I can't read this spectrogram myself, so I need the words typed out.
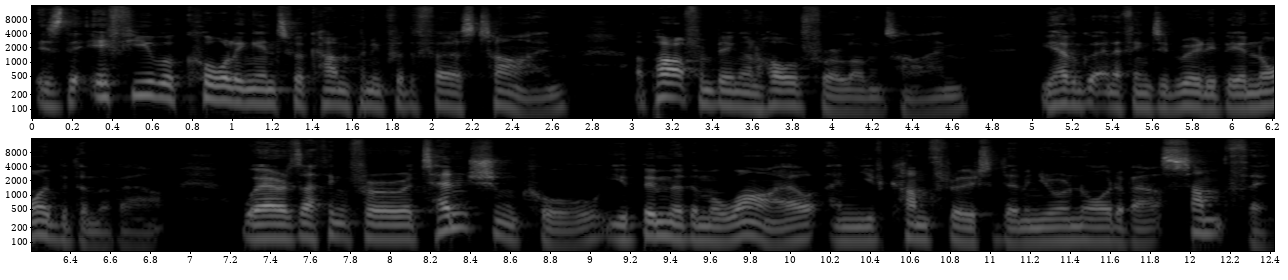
is that if you were calling into a company for the first time, apart from being on hold for a long time, you haven't got anything to really be annoyed with them about. Whereas I think for a retention call, you've been with them a while and you've come through to them and you're annoyed about something.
